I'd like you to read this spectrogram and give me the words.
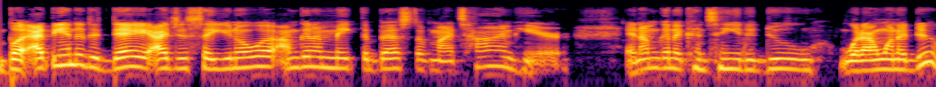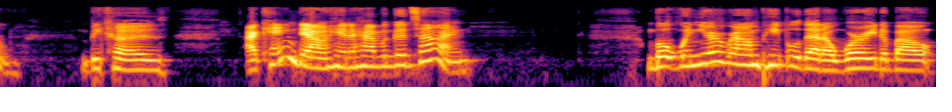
But at the end of the day, I just say, you know what? I'm going to make the best of my time here and I'm going to continue to do what I want to do because I came down here to have a good time. But when you're around people that are worried about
